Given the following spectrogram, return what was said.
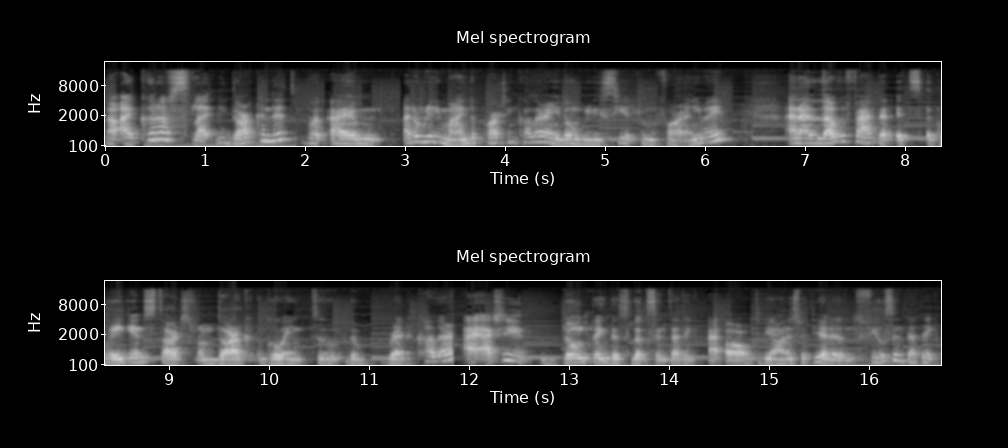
Now I could have slightly darkened it, but I'm I don't really mind the parting color and you don't really see it from afar anyway and I love the fact that it's a gradient starts from dark going to the red color. I actually don't think this looks synthetic at all to be honest with you and it doesn't feel synthetic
